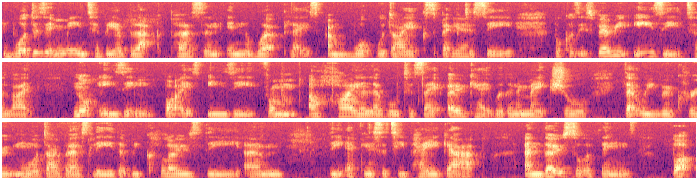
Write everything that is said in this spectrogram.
what does it mean to be a black person in the workplace and what would I expect Yeah. to see because it's very easy to like not easy but it's easy from a higher level to say okay we're going to make sure that we recruit more diversely that we close the um, the ethnicity pay gap and those sort of things but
